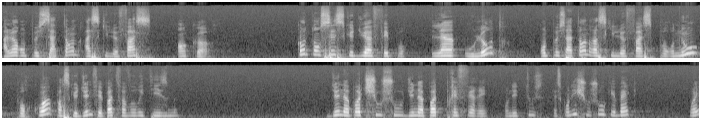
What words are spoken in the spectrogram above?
alors on peut s'attendre à ce qu'il le fasse encore. Quand on sait ce que Dieu a fait pour l'un ou l'autre, on peut s'attendre à ce qu'il le fasse pour nous. Pourquoi? Parce que Dieu ne fait pas de favoritisme. Dieu n'a pas de chouchou, Dieu n'a pas de préféré. On est tous. Est-ce qu'on dit chouchou au Québec? Oui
